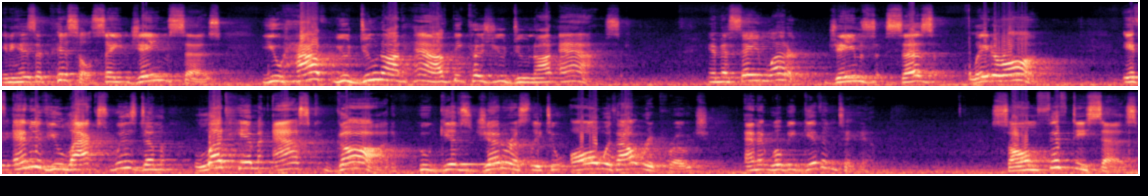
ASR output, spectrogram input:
In his epistle, St. James says, you have you do not have because you do not ask. In the same letter, James says later on, if any of you lacks wisdom, let him ask God, who gives generously to all without reproach, and it will be given to him. Psalm 50 says,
